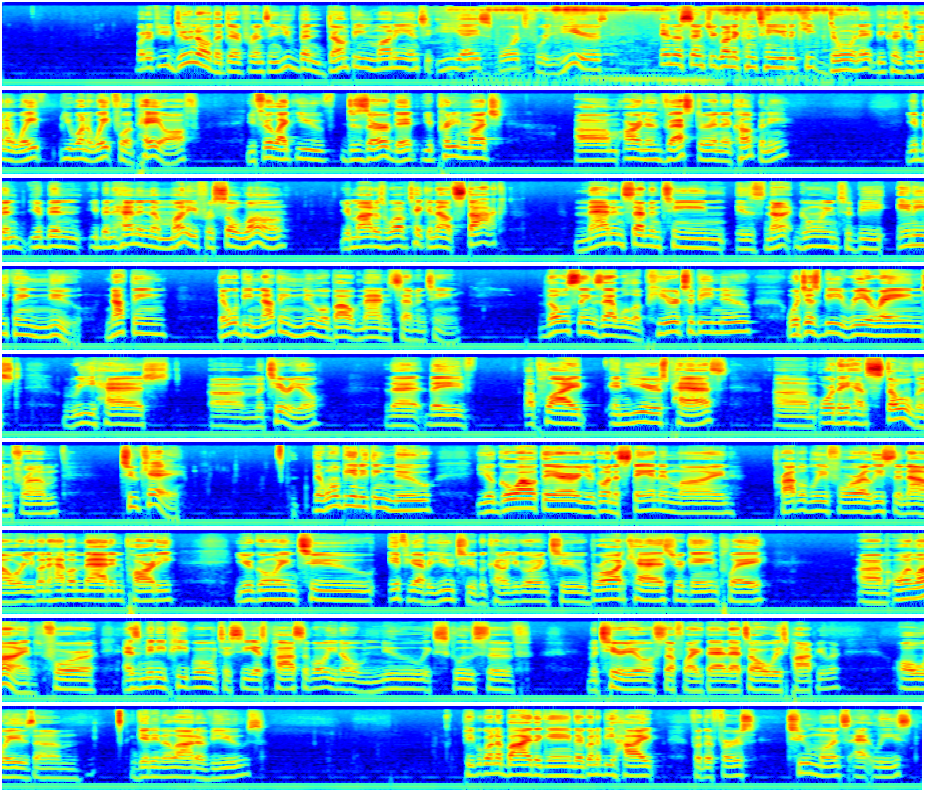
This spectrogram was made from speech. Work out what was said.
But if you do know the difference and you've been dumping money into EA Sports for years, in a sense you're going to continue to keep doing it because you're going to wait you want to wait for a payoff. You feel like you've deserved it. You pretty much um, are an investor in a company You've been you've been you've been handing them money for so long. You might as well have taken out stock. Madden 17 is not going to be anything new. Nothing there will be nothing new about Madden 17. Those things that will appear to be new will just be rearranged, rehashed uh, material that they've applied in years past um, or they have stolen from 2K there won't be anything new. You'll go out there, you're going to stand in line, probably for at least an hour. You're going to have a Madden party. You're going to, if you have a YouTube account, you're going to broadcast your gameplay. um, online for as many people to see as possible. You know, new exclusive material, stuff like that. That's always popular, always um, getting a lot of views. People going to buy the game. They're going to be hype for the first two months at least.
